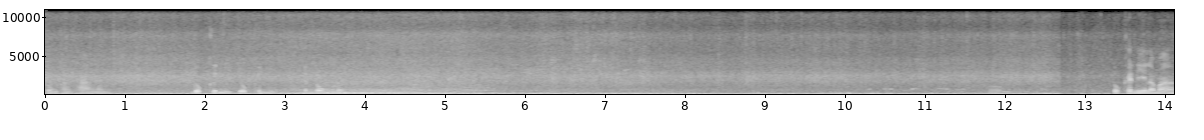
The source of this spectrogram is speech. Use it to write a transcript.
ตรงข้างๆมัน ยกขึ้นอีกยกขึ้นอีกจะตรงเลยโอ้ตกแค่นี้แหละมั้ง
